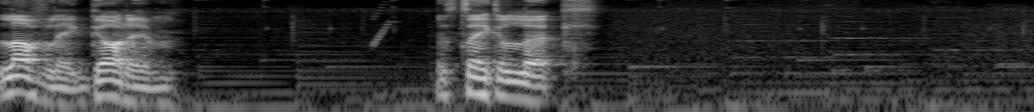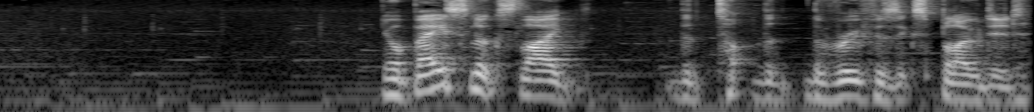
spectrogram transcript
Lovely, got him. Let's take a look. Your base looks like the top, the, the roof has exploded.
